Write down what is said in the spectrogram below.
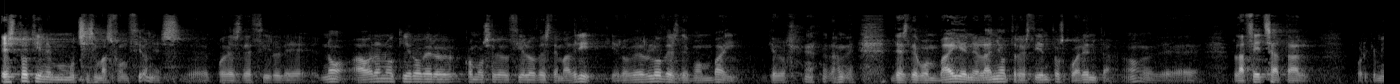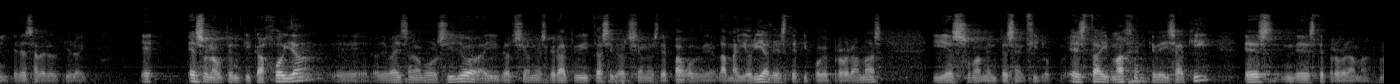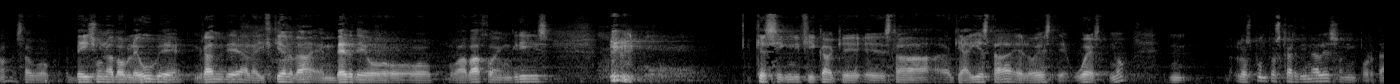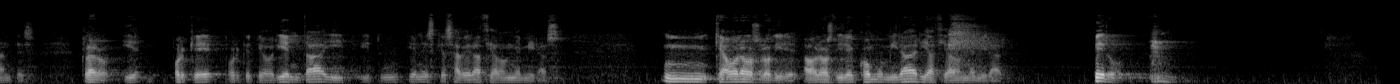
esto tiene muchísimas funciones. Eh, puedes decirle, no, ahora no quiero ver cómo se ve el cielo desde Madrid, quiero verlo desde Bombay. desde Bombay en el año 340, eh, la fecha tal, porque me interesa ver el cielo ahí. Eh, es una auténtica joya, lo lleváis en el bolsillo, hay versiones gratuitas y versiones de pago de la mayoría de este tipo de programas y es sumamente sencillo. Esta imagen que veis aquí es de este programa. Veis una W grande a la izquierda, en verde o, abajo en gris, que significa que, ahí está el oeste, west. ¿no? Los puntos cardinales son importantes, claro, porque, porque te orienta y, y tú tienes que saber hacia dónde miras. Mm, que ahora os lo diré, ahora os diré cómo mirar y hacia dónde mirar. Pero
